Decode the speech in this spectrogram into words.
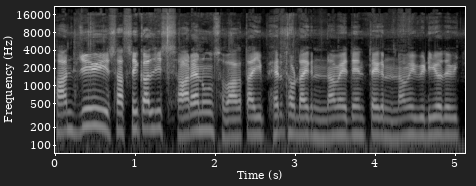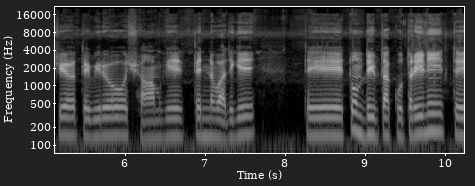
ਹਾਂਜੀ, ਸਤਿ ਸ੍ਰੀ ਅਕਾਲ ਜੀ ਸਾਰਿਆਂ ਨੂੰ, ਸਵਾਗਤ ਹੈ ਜੀ ਫਿਰ ਤੁਹਾਡਾ ਇੱਕ ਨਵੇਂ ਦਿਨ ਤੇ ਇੱਕ ਨਵੀਂ ਵੀਡੀਓ ਦੇ ਵਿੱਚ ਤੇ ਵੀਰੋ ਸ਼ਾਮ ਗਏ 3 ਵਜ ਗਏ ਤੇ ਧੁੰਦ ਵੀ ਤੱਕ ਉਤਰੀ ਨਹੀਂ ਤੇ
